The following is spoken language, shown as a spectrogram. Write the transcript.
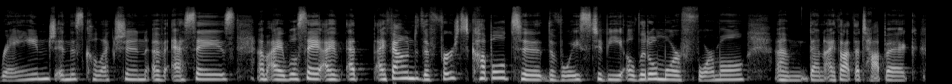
range in this collection of essays. Um, I will say I I found the first couple to the voice to be a little more formal um, than I thought the topic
